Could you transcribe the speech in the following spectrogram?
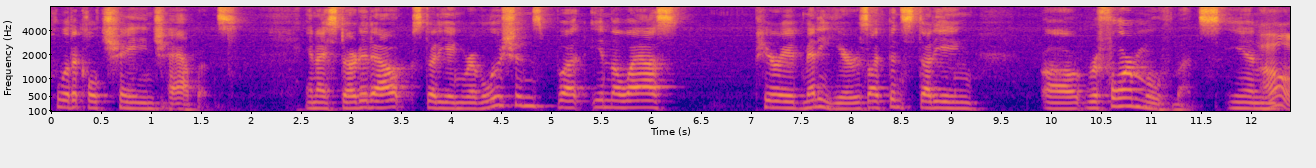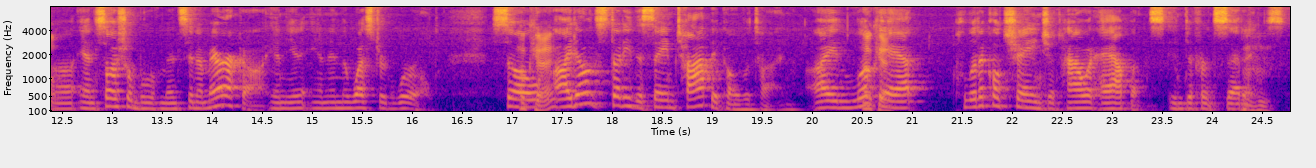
political change happens. And I started out studying revolutions, but in the last period, many years, I've been studying uh, reform movements in oh. uh, and social movements in America and in, and in the Western world. So okay. I don't study the same topic all the time. I look okay. at political change and how it happens in different settings. Mm-hmm.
